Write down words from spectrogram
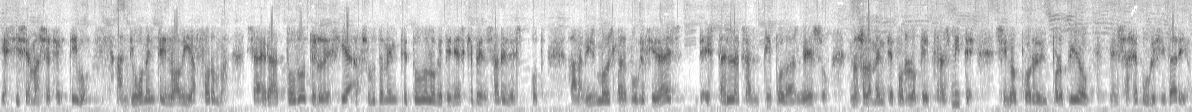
y así sea más efectivo. Antiguamente no había forma, o sea, era todo, te lo decía absolutamente todo lo que tenías que pensar el spot. Ahora mismo la publicidad es- está en las antípodas de eso, no solamente por lo que transmite, sino por el propio mensaje publicitario.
